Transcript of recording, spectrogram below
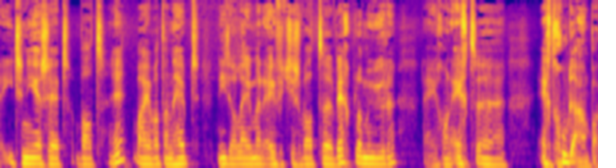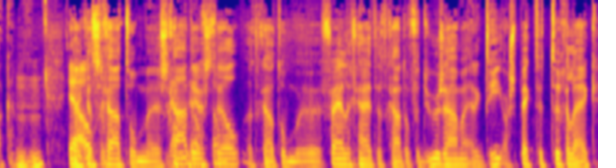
iets neerzet wat, hè, waar je wat aan hebt. Niet alleen maar eventjes wat wegplamuren. Nee, gewoon echt, echt goed aanpakken. Mm -hmm. ja, Kijk, het gaat om schadeherstel, het gaat om veiligheid, het gaat om verduurzamen. Eigenlijk drie aspecten tegelijk.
